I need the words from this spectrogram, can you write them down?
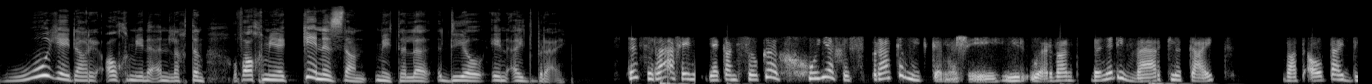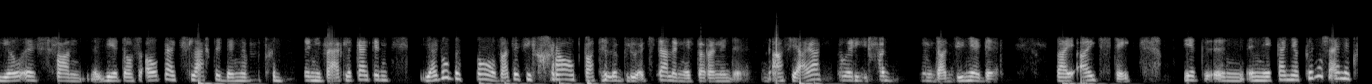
hoe jy daardie algemene inligting of algemene kennis dan met hulle deel en uitbrei. Dis reg en jy kan sulke goeie gesprekke met kinders hê hieroor want binne die werklikheid wat altyd deel is van weet daar's altyd slegte dinge wat gebeur in die werklikheid en jy wil bepaal wat is die graad wat hulle blootstelling is daarin en as jy as ouer hiervan dan doen jy dit by uitstek weet en, en jy kan jou kinders eintlik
